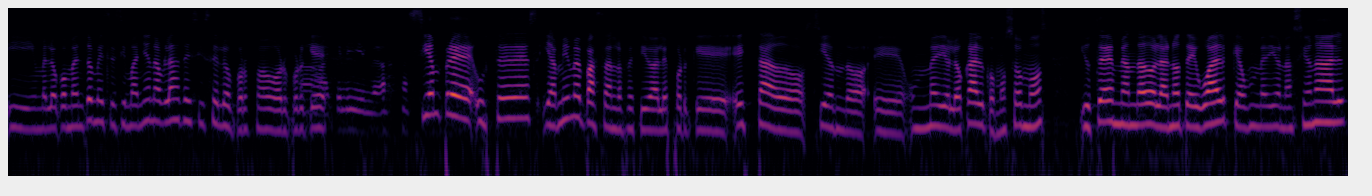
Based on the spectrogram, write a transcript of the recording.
y me lo comentó, me dice, si mañana hablas, decíselo, por favor, porque siempre ustedes, y a mí me pasan los festivales, porque he estado siendo eh, un medio local como somos, y ustedes me han dado la nota igual que a un medio nacional,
